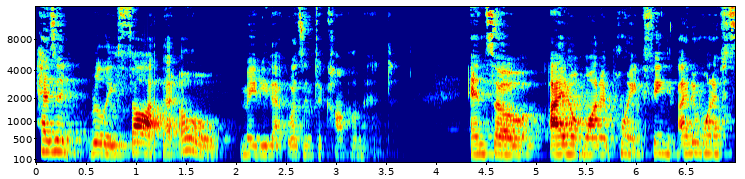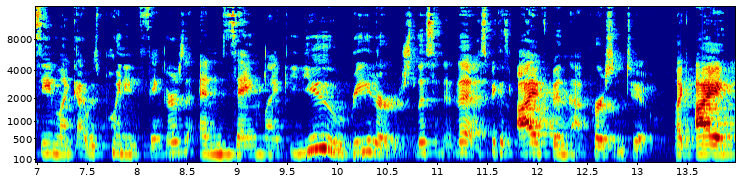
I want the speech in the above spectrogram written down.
hasn't really thought that, oh, maybe that wasn't a compliment. And so I don't want to point fing I don't want to seem like I was pointing fingers and saying like you readers listen to this because I've been that person too. Like I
